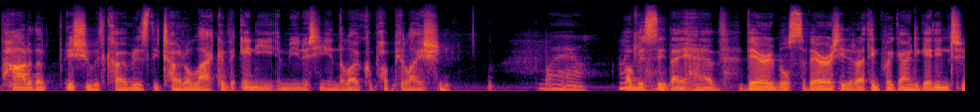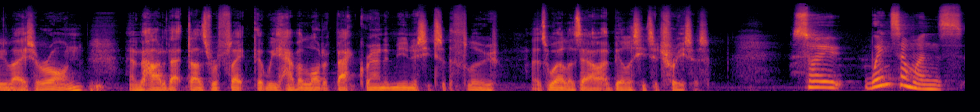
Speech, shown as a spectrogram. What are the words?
part of the issue with COVID is the total lack of any immunity in the local population. Wow. Okay. Obviously, they have variable severity that I think we're going to get into later on. And part of that does reflect that we have a lot of background immunity to the flu, as well as our ability to treat it. So, when someone's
